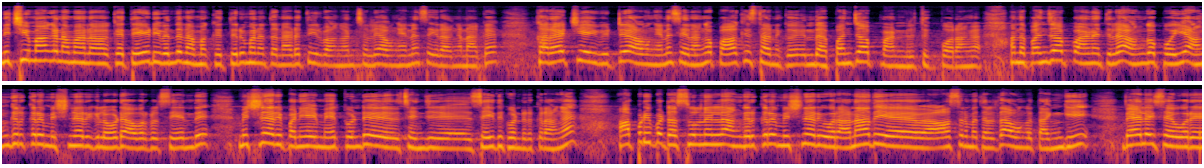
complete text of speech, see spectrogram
நிச்சயமாக நம்மளுக்கு தேடி வந்து நமக்கு திருமணத்தை நடத்திடுவாங்கன்னு சொல்லி அவங்க என்ன செய்கிறாங்கனாக்கா கராச்சியை விட்டு அவங்க என்ன செய்கிறாங்க பாகிஸ்தானுக்கு இந்த பஞ்சாப் மாநிலத்துக்கு போகிறாங்க அந்த பஞ்சாப் மாநிலத்தில் அங்கே போய் அங்கே இருக்கிற மிஷினரிகளோடு அவர்கள் சேர்ந்து மிஷினரி பணியை மேற்கொண்டு செஞ்சு செய்து கொண்டிருக்கிறாங்க. அப்படிப்பட்ட சூழ்நிலை அங்கே இருக்கிற மிஷினரி ஒரு அனாதை ஆசிரமத்தில் தான் அவங்க தங்கி வேலை செய் ஒரு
